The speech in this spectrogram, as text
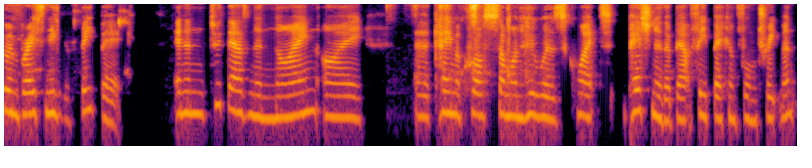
to embrace negative feedback. And in 2009, I uh, came across someone who was quite passionate about feedback informed treatment,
